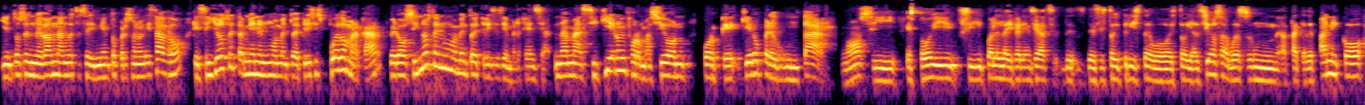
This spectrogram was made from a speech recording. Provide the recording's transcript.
y entonces me van dando este seguimiento personalizado que si yo estoy también en un momento de crisis puedo marcar, pero si no estoy en un momento de crisis y emergencia, nada más si quiero información porque quiero preguntar, ¿no? Si estoy, si, cuál es la diferencia de, de, si estoy triste o estoy ansiosa o es un ataque de pánico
